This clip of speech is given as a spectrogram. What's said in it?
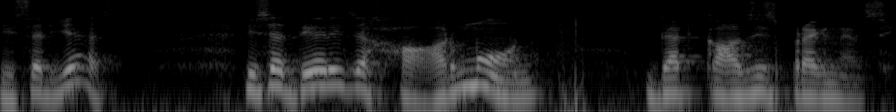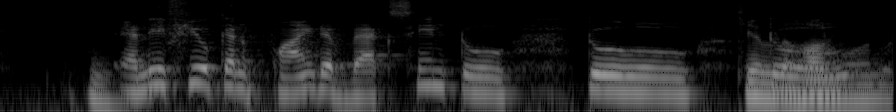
He said, Yes. He said, There is a hormone that causes pregnancy. And if you can find a vaccine to to Kill the hormone.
